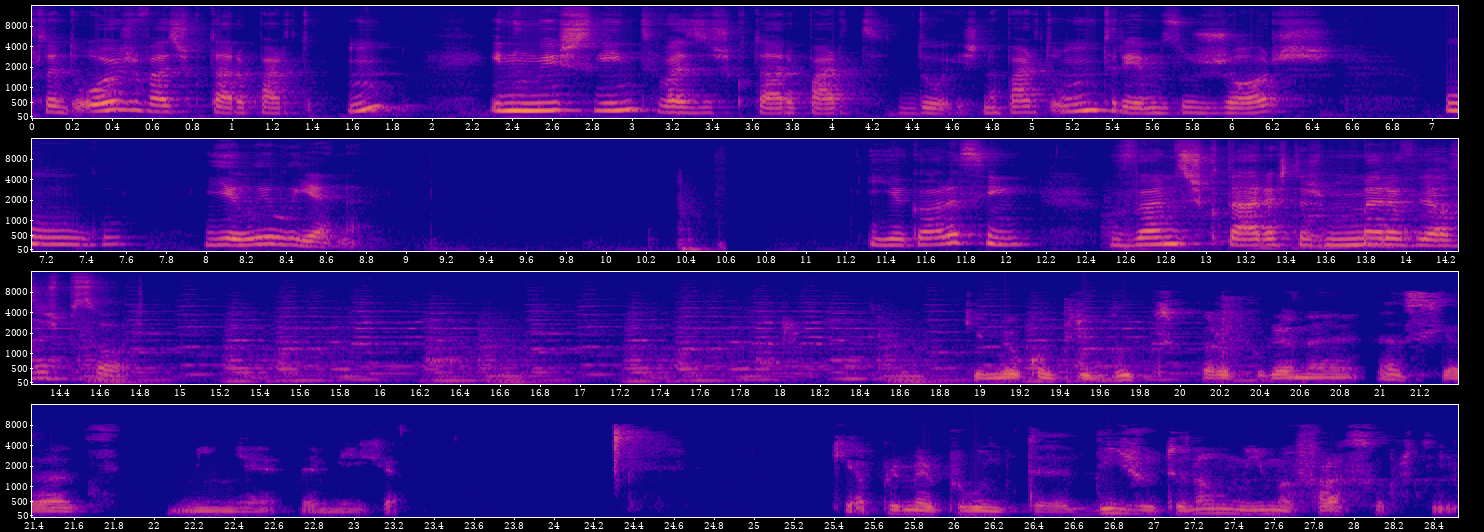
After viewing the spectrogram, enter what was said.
Portanto, hoje vais escutar a parte 1 e no mês seguinte vais escutar a parte 2. Na parte 1 teremos o Jorge, o Hugo e a Liliana. E agora sim, Vamos escutar estas maravilhosas pessoas. Aqui é o meu contributo para o programa Ansiedade Minha Amiga. Aqui é a primeira pergunta. Diz o teu nome e uma frase sobre ti.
